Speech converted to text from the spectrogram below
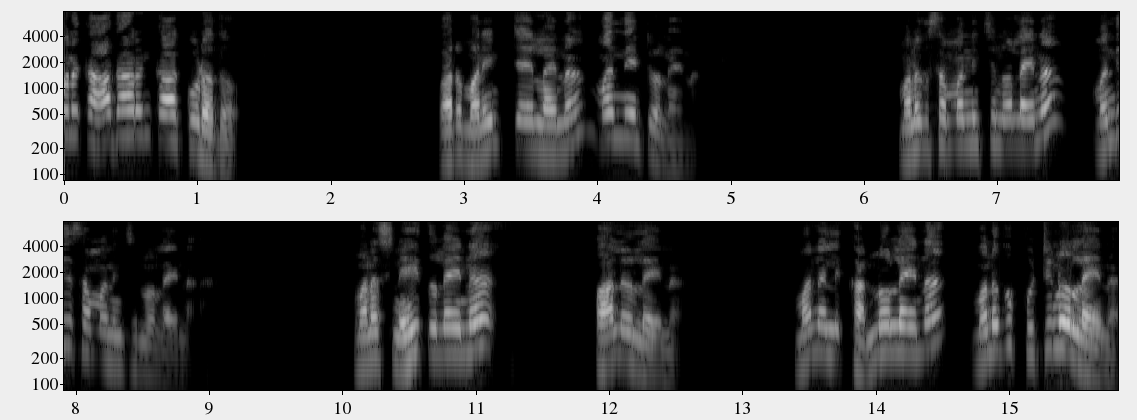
మనకు ఆధారం కాకూడదు. వారు మన ఇంటి వాళ్ళైనా మంది ఇంటి వాళ్ళైనా మనకు సంబంధించిన వాళ్ళైనా మందికి సంబంధించిన వాళ్ళైనా మన స్నేహితులైనా పాలోళ్ళైనా మనల్ని కన్నోళ్ళైనా మనకు పుట్టినోళ్ళైనా.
